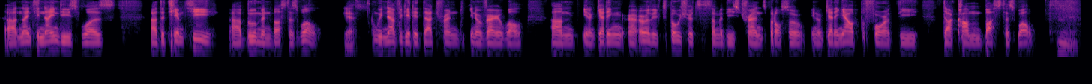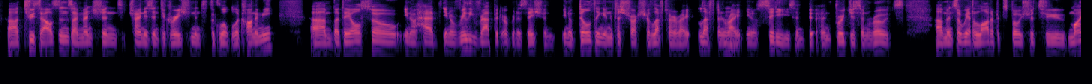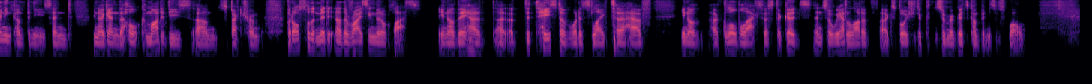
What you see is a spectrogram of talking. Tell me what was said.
Uh, 1990s was uh, the TMT uh, boom and bust as well. Yes, we navigated that trend, you know, very well um, you know, getting uh, early exposure to some of these trends, but also, you know, getting out before the dot com bust as well. Mm. Uh, 2000s, I mentioned China's integration into the global economy, um, but they also, you know, had you know really rapid urbanization. You know, building infrastructure left and right, left and mm. right. You know, cities and, and bridges and roads, um, and so we had a lot of exposure to mining companies and you know again the whole commodities um, spectrum, but also the mid, uh, the rising middle class. You know, they had uh, the taste of what it's like to have, you know, global access to goods, and so we had a lot of uh, exposure to consumer goods companies as well.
